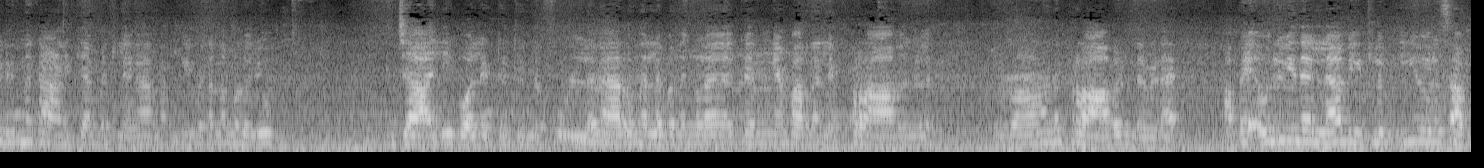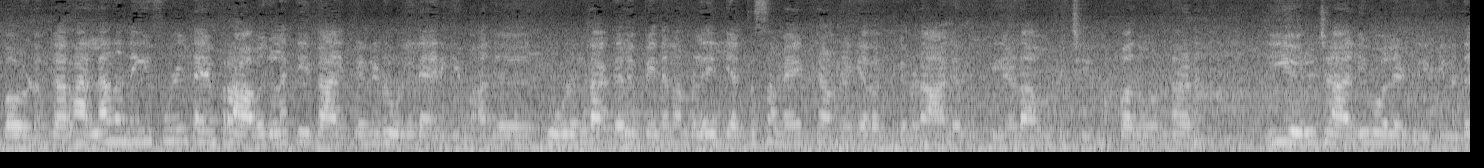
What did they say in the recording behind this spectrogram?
ഇരുന്ന് കാണിക്കാൻ പറ്റില്ല. കാരണം ഇവിടെ നമ്മളൊരു ജാലി പോലെ ഇട്ടിട്ടുണ്ട്. ഫുള്ള് വേറെ നല്ല നിങ്ങളൊക്കെ ഞാൻ പറഞ്ഞല്ലേ പ്രാവുകൾ ഒരുപാട് പ്രാവുണ്ട് ഇവിടെ. അപ്പൊ ഒരുവിധം എല്ലാ വീട്ടിലും ഈ ഒരു സംഭവം ഇടും. കാരണം അല്ലാന്നുണ്ടെങ്കിൽ ഫുൾ ടൈം പ്രാവുകളൊക്കെ ഈ ബാൽക്കണിയുടെ ഉള്ളിലായിരിക്കും. അത് കൂടുണ്ടാക്കലും പിന്നെ നമ്മൾ ഇല്ലാത്ത സമയമൊക്കെ ആകുമ്പോഴേക്കും അതൊക്കെ ഇവിടെ ആകെ വൃത്തികേടാവുകയൊക്കെ ചെയ്യും. അപ്പൊ അതുകൊണ്ടാണ് ഈ ഒരു ജാലി പോലെ ഇട്ടിരിക്കുന്നത്.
